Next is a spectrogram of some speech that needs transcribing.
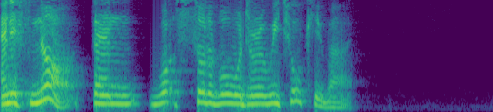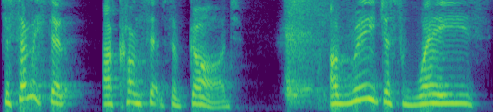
And if not, then what sort of order are we talking about? To some extent, our concepts of God are really just ways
